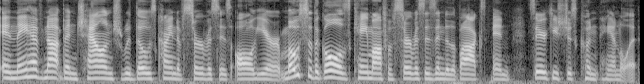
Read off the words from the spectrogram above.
and they have not been challenged with those kind of services all year. Most of the goals came off of services into the box, and Syracuse just couldn't handle it.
